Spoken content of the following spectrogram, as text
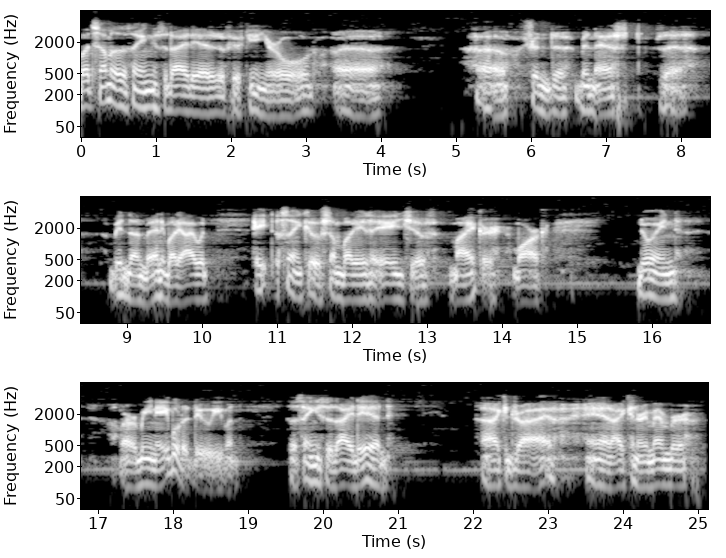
But some of the things that I did as a 15 year old uh, uh, shouldn't have been asked, uh, been done by anybody. I would hate to think of somebody the age of Mike or Mark doing or being able to do even the things that I did. I could drive, and I can remember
